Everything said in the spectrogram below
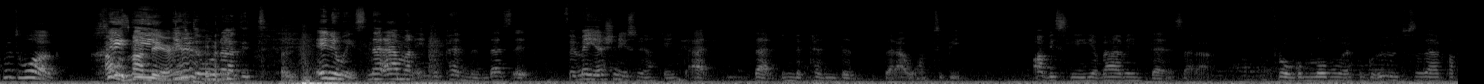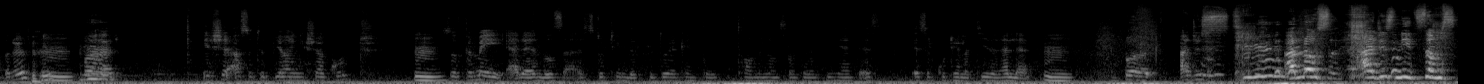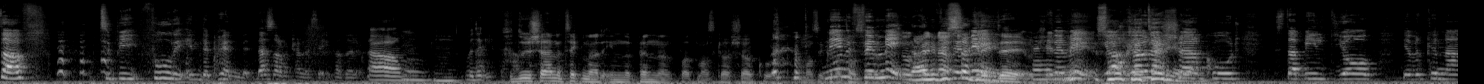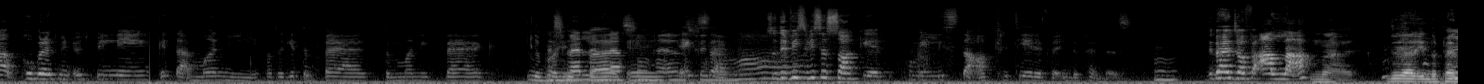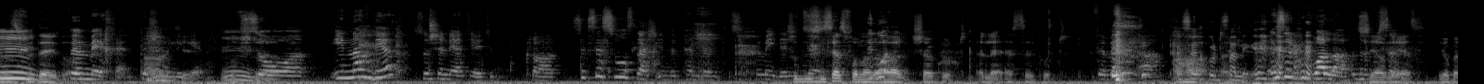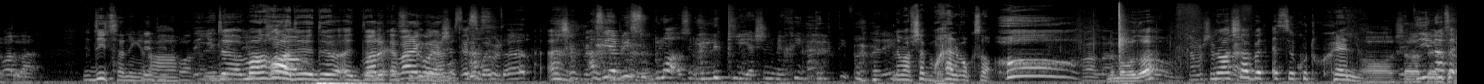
Kommer du inte ihåg? I was not Skit i, there. jätteonödigt. Anyways, när är man independent? That's it. För mig, jag känner just nu att jag inte är that independent that I want to be. Obviously, jag behöver inte så här, fråga om lov om jag får gå ut och sådär, fattar du? Mm. Men jag, känner, alltså, typ, jag har ingen körkort. Mm. Så för mig är det ändå så här ett stort hinder för då jag kan inte ta mig någonstans hela tiden. Jag har inte SL-kort hela tiden heller. Mm. But I just, I know, s- I just need some stuff to be fully independent. That's what I'm trying to say. Fattar du? Ja, Mm. det, Så du kännetecknar independent på att man ska ha körkort? Man ska Nej men för mig, Yani, vissa för mig, grejer. Det är okej. för mig. Jag, jag vill ha körkort, stabilt jobb, jag vill kunna påbörja min utbildning, get that money, fattar? Get the bag, the money bag. det smäller när som ey. helst. Exakt. Så det finns vissa saker på min lista av kriterier för independence. Mm. Det behöver inte vara för alla, Nej. Det är independence Mm. för dig då? för mig själv Ah, personligen. Då Mm. förstår jag. Så innan det så känner jag att jag är typ klar. Successful slash independent. Så för mig det är Så du är successful när Det du har körkort eller SL-kort? För mig, ja. Aha, SL-kort okej. sanning. SL-kort walla, Så jävla 100%. het. Jobba efter Walla. Det. Är dit sanningen. Dit ja. Det är Du, jätte- man har, du, du, du Var, lyckas varje gång jag köper SL-kort. Alltså jag blir så glad, alltså jag blir lycklig, jag känner mig skitduktig. När man köper själv också. Voilà. Men vadå? När man När man köper ett SL-kort själv.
